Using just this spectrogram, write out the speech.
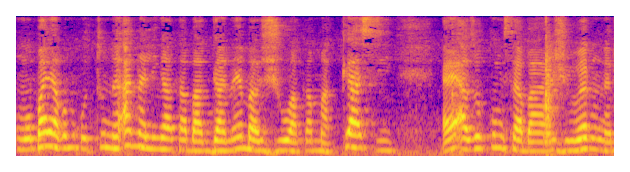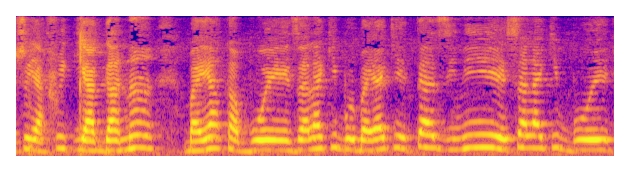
mobali akomi kotuna a ah, nalingaka baghanai bajouaka makasi eh, azokumisa bajoueur na biso ya afrique ya ghana bayaka boye ezalaki boye bayaki etats-unis esalaki boye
